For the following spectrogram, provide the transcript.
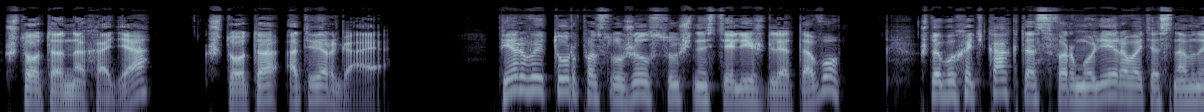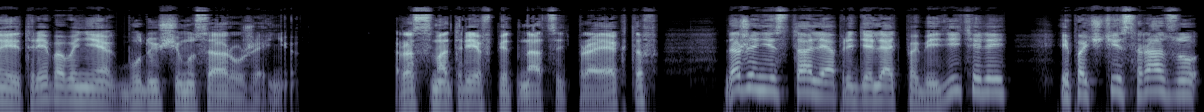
что-то находя, что-то отвергая. Первый тур послужил в сущности лишь для того, чтобы хоть как-то сформулировать основные требования к будущему сооружению. Рассмотрев 15 проектов, даже не стали определять победителей и почти сразу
